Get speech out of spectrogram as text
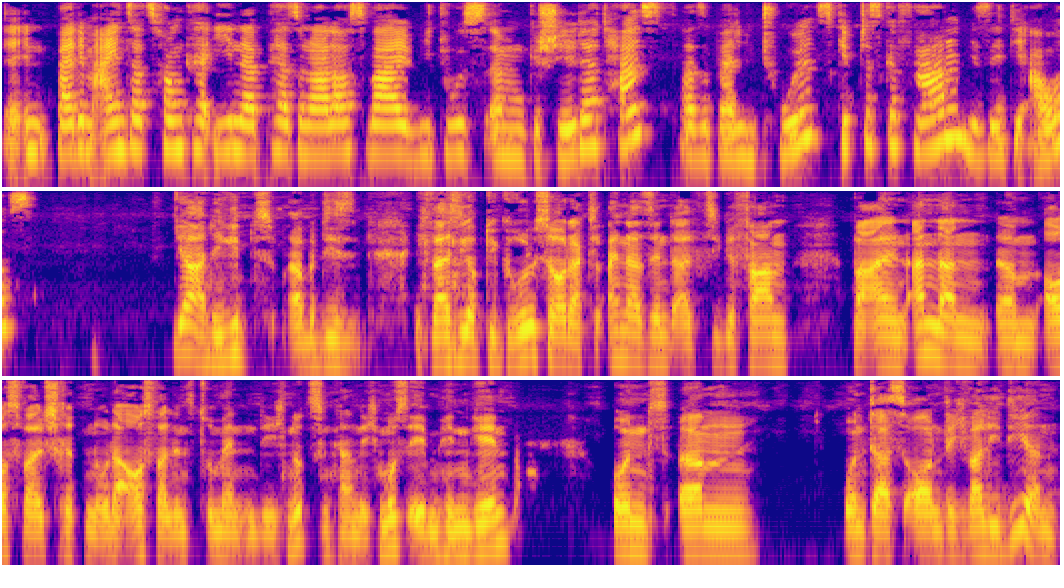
in, bei dem Einsatz von KI in der Personalauswahl, wie du es ähm, geschildert hast? Also bei den Tools, gibt es Gefahren? Wie sehen die aus? Ja, die gibt's, aber die, ich weiß nicht, ob die größer oder kleiner sind als die Gefahren bei allen anderen ähm, Auswahlschritten oder Auswahlinstrumenten, die ich nutzen kann. Ich muss eben hingehen und ähm, und das ordentlich validieren.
